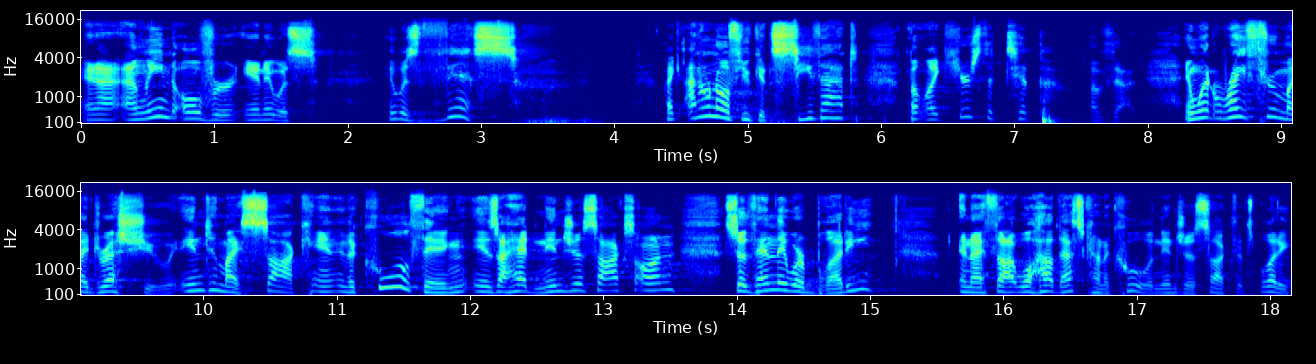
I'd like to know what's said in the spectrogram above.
And I, I leaned over, and it was, it was this. Like, I don't know if you could see that, but like, here's the tip of that. It went right through my dress shoe into my sock. And the cool thing is, I had ninja socks on, so then they were bloody. And I thought, well, how that's kind of cool. A ninja sock that's bloody.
